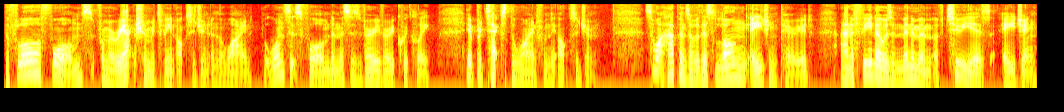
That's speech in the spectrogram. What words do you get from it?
The flor forms from a reaction between oxygen and the wine, but once it's formed, and this is very, very quickly, it protects the wine from the oxygen. So what happens over this long aging period, and a Fino is a minimum of two years aging,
